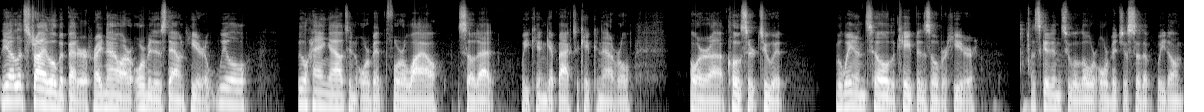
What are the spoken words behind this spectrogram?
yeah, let's try a little bit better. Right now our orbit is down here. We'll... We'll hang out in orbit for a while so that we can get back to Cape Canaveral or uh, closer to it. We'll wait until the Cape is over here. Let's get into a lower orbit just so that we don't...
